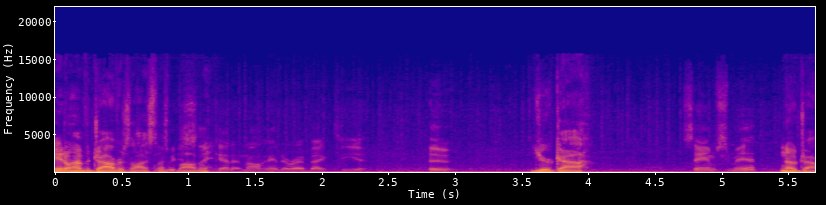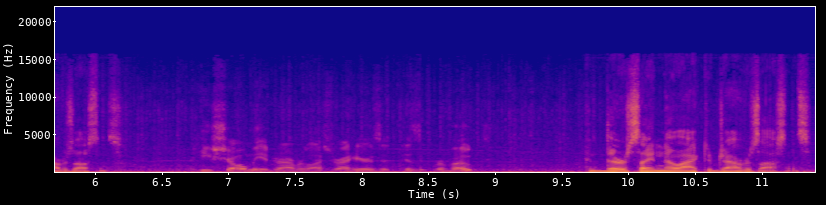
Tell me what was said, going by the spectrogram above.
He don't have a driver's Let license, me just Bobby. look at it and I'll hand it right back to you. Who? Your guy, Sam Smith? no driver's license. He showed me a driver's license right here. Is it is it revoked? They're saying no active driver's license.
